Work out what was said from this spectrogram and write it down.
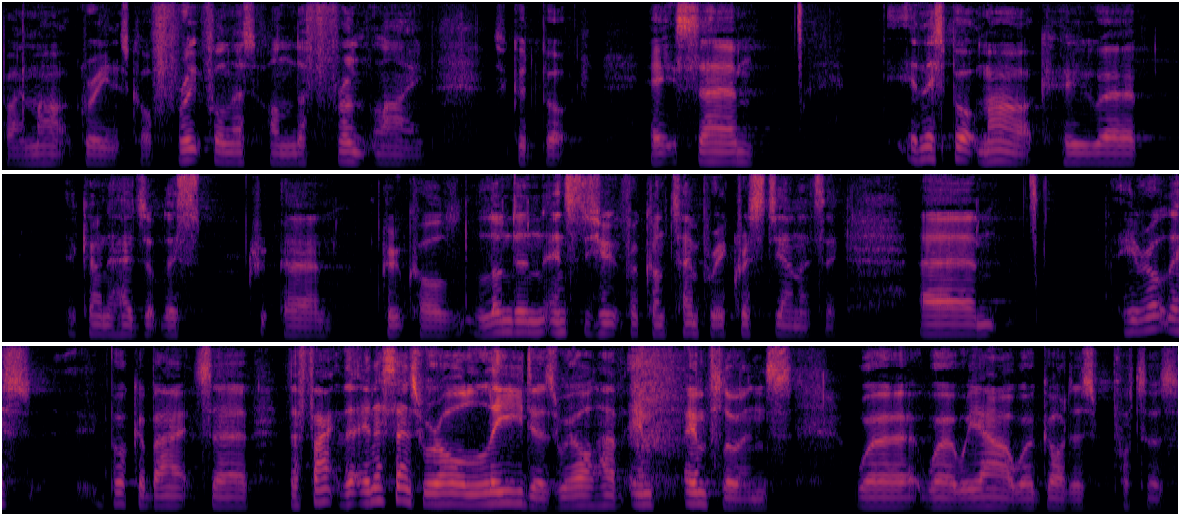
by Mark Greene. It's called Fruitfulness on the Front Line. It's a good book. It's um, in this book, Mark, who, uh, kind of heads up this um, group called London Institute for Contemporary Christianity. Um, he wrote this book about uh, the fact that, in a sense, we're all leaders. We all have inf- influence where, where we are, where God has put us.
